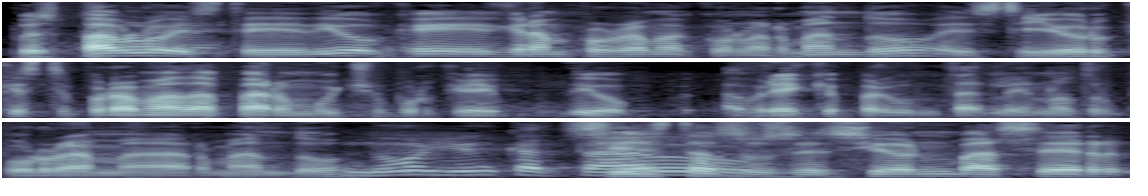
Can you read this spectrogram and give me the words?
Pues Pablo, este, digo, qué gran programa con Armando. Este, yo creo que este programa da para mucho porque, digo, habría que preguntarle en otro programa a Armando No, yo encantado. si esta sucesión va a ser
